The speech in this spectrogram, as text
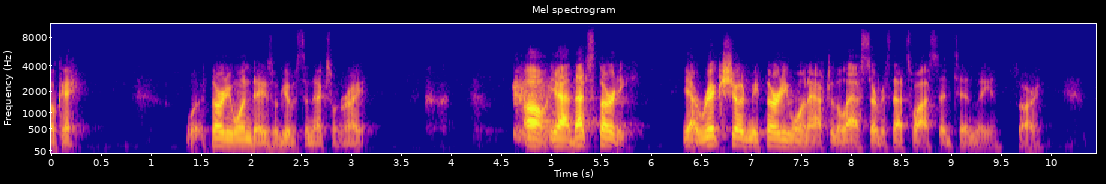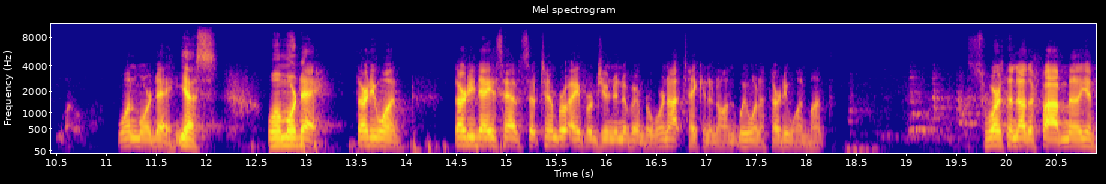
Okay. Well, 31 days will give us the next one, right? Oh, yeah, that's 30. Yeah, Rick showed me 31 after the last service. That's why I said 10 million. Sorry. One more day. Yes. One more day. 31. 30 days have September, April, June, and November. We're not taking it on. We want a 31 month. It's worth another 5 million.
